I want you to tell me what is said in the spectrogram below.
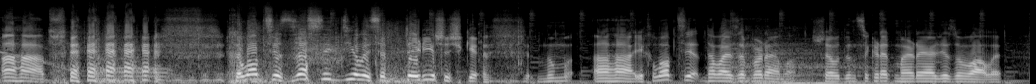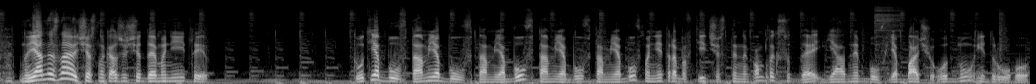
Ага. Хлопці засиділися трішечки. Ну, ага, і хлопці, давай заберемо. Ще один секрет ми реалізували. Ну я не знаю, чесно кажучи, де мені йти. Тут я був, там я був, там я був, там я був, там я був. Мені треба в ті частини комплексу, де я не був. Я бачу одну і другу.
